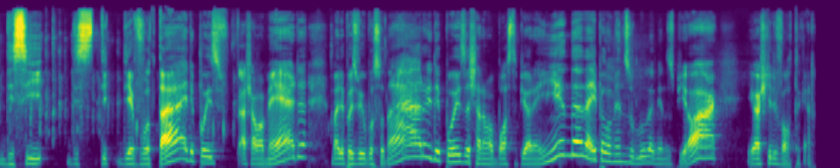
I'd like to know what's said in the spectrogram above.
de se. De, de, de votar e depois achar uma merda, mas depois veio o Bolsonaro e depois acharam uma bosta pior ainda, daí pelo menos o Lula é menos pior. Eu acho que ele volta, cara.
